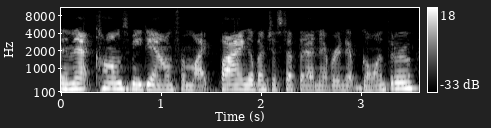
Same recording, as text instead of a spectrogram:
and that calms me down from like buying a bunch of stuff that I never end up going through.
